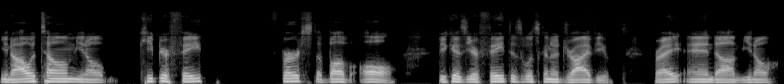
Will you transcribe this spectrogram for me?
you know, I would tell them, you know, keep your faith first above all because your faith is what's going to drive you, right? And, um, you know,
